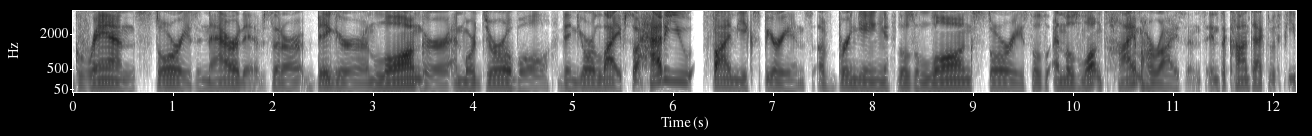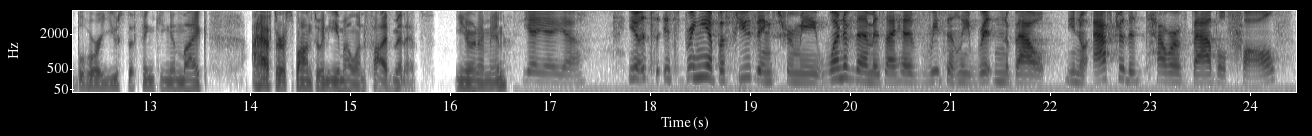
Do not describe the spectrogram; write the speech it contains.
grand stories and narratives that are bigger and longer and more durable than your life. So how do you find the experience of bringing those long stories, those and those long time horizons into contact with people who are used to thinking in like I have to respond to an email in 5 minutes. You know what I mean? Yeah, yeah, yeah. You know, it's it's bringing up a few things for me. One of them is I have recently written about, you know, after the Tower of Babel falls,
